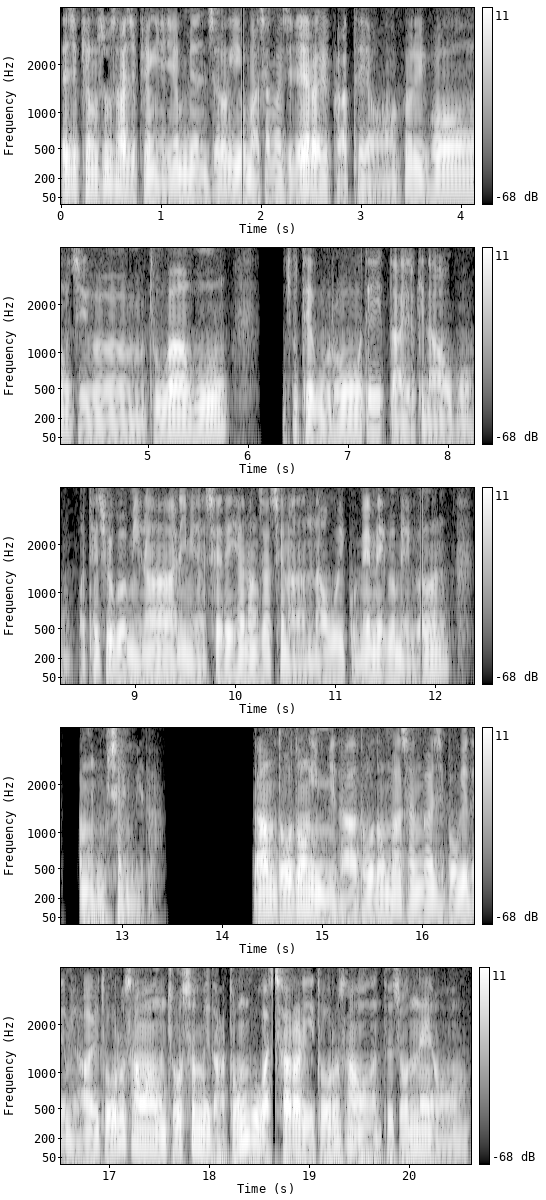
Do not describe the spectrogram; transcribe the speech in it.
대지평수 40평에 연면적 이거 마찬가지 에라일 것 같아요. 그리고 지금 두 가구 주택으로 돼 있다 이렇게 나오고 뭐 대출금이나 아니면 세대 현황 자체는 안 나오고 있고 매매 금액은 3억 6천입니다. 다음 도동입니다. 도동 마찬가지 보게 되면 아 도로 상황은 좋습니다. 동구가 차라리 도로 상황은 더 좋네요.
